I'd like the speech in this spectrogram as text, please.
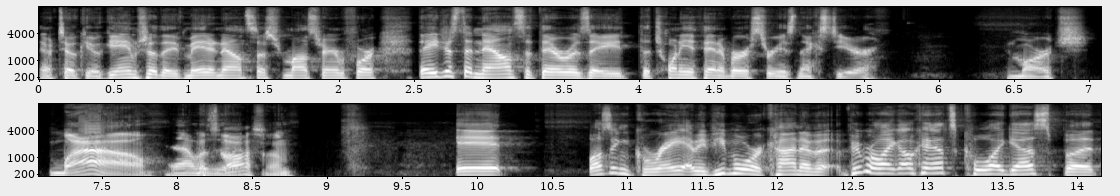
You know, Tokyo Game Show, they've made announcements for Monster Hunter before. They just announced that there was a, the 20th anniversary is next year in March. Wow, That was it. awesome. it wasn't great. I mean, people were kind of people were like, okay, that's cool, I guess, but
